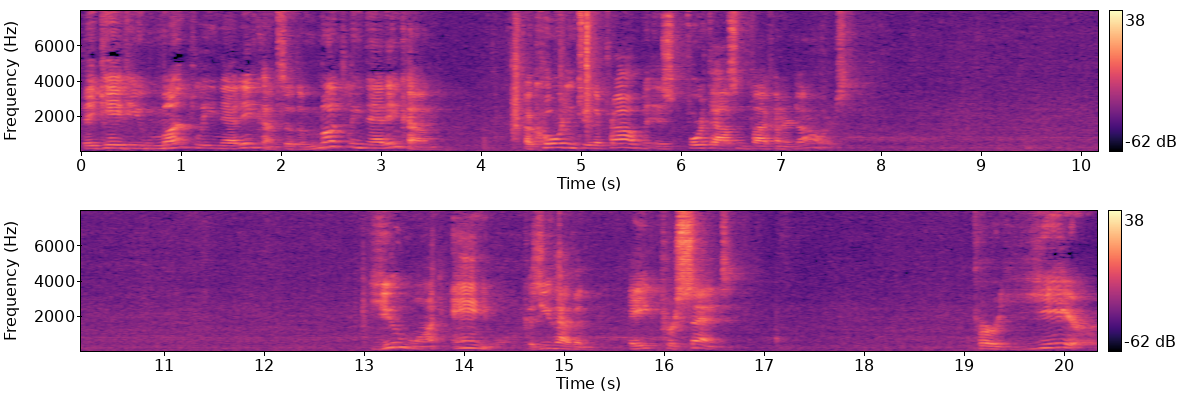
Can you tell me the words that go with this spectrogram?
they gave you monthly net income. So the monthly net income, according to the problem, is $4,500. You want annual because you have an 8% per year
